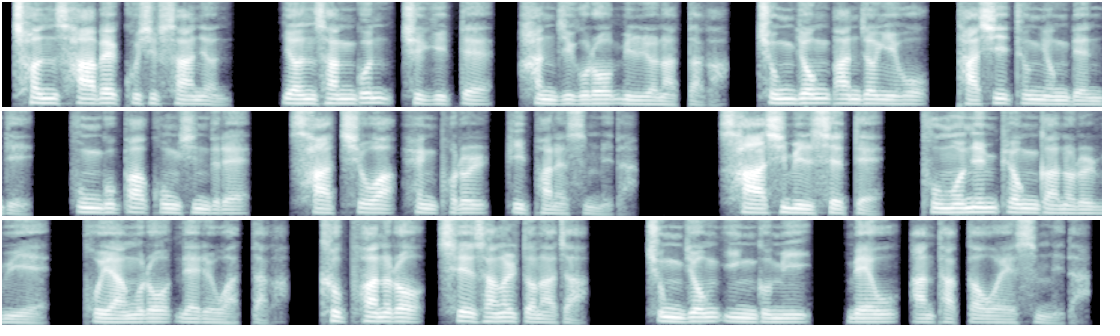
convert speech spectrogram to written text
1494년 연산군 즉위 때 한직으로 밀려났다가 중종 반정 이후 다시 등용된 뒤 군국파 공신들의 사치와 횡포를 비판했습니다. 41세 때 부모님 병간호를 위해 고향으로 내려왔다가 급환으로 세상을 떠나자 중종 임금이 매우 안타까워했습니다.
